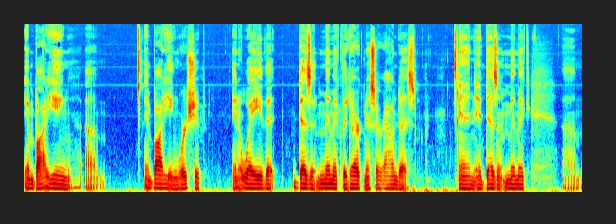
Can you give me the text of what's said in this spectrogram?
embodying um, embodying worship in a way that doesn't mimic the darkness around us, and it doesn't mimic um,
